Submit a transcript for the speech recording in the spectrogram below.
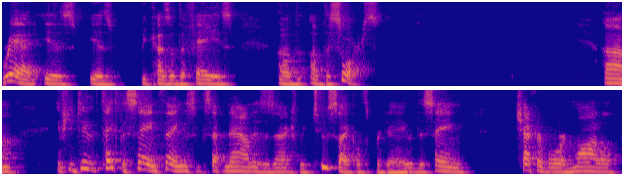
red is, is because of the phase of, of the source. Um, if you do take the same things, except now this is actually two cycles per day with the same checkerboard model,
